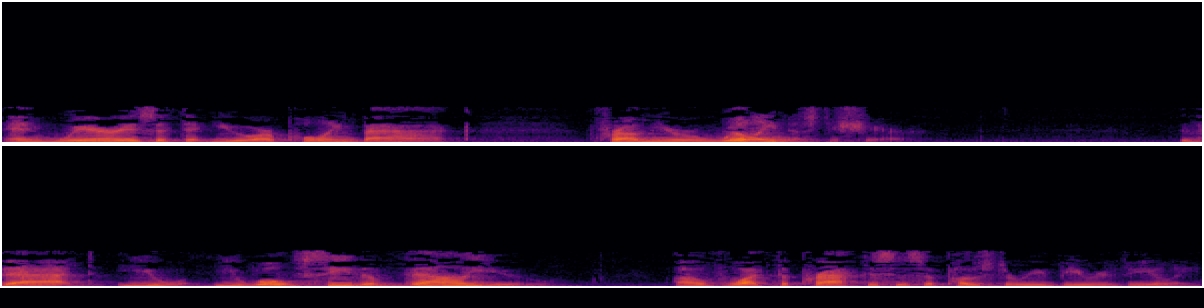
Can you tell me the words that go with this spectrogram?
and where is it that you are pulling back from your willingness to share? That you you won't see the value of what the practice is supposed to be revealing,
